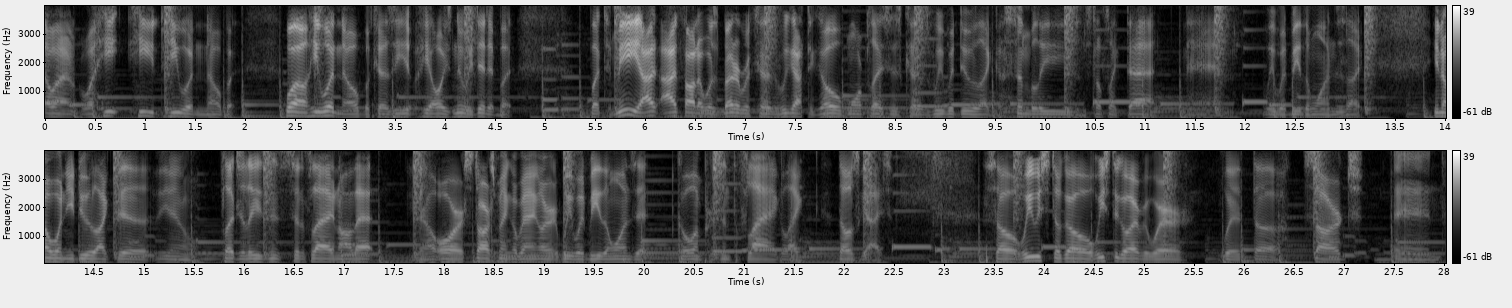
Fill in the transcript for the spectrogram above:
well, he he he wouldn't know, but well, he wouldn't know because he he always knew he did it, but but to me, I I thought it was better because we got to go more places because we would do like assemblies and stuff like that, and we would be the ones like. You know when you do like the you know pledge allegiance to the flag and all that, you know, or Star Spangled Banner, we would be the ones that go and present the flag like those guys. So we used to go, we used to go everywhere with uh, Sarge, and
